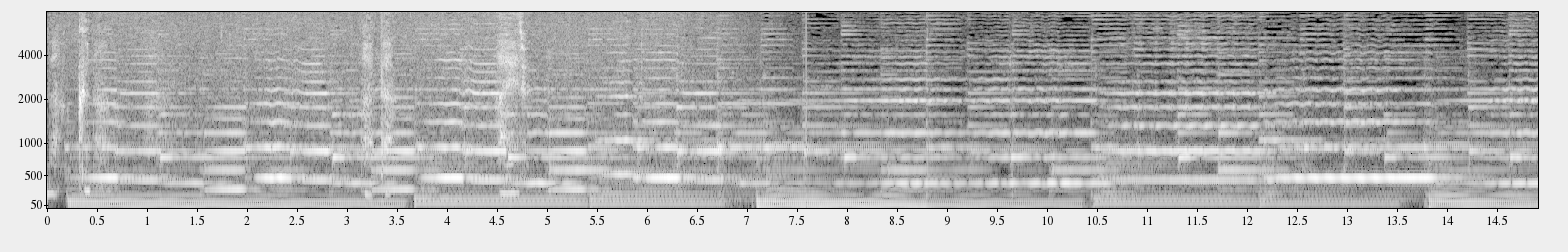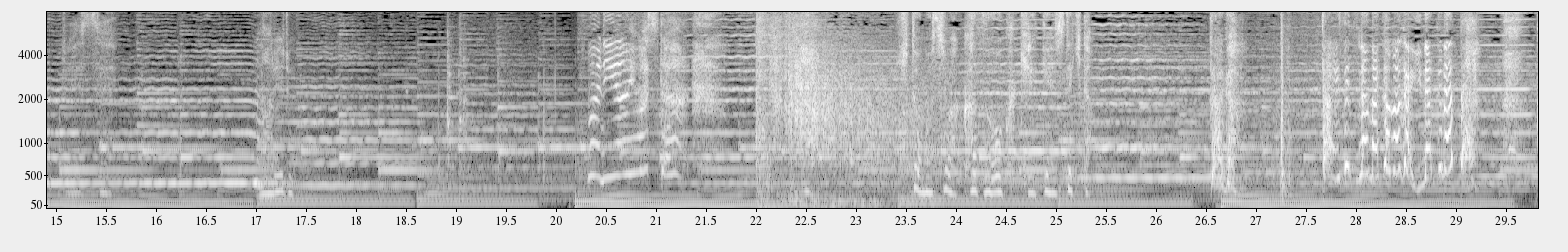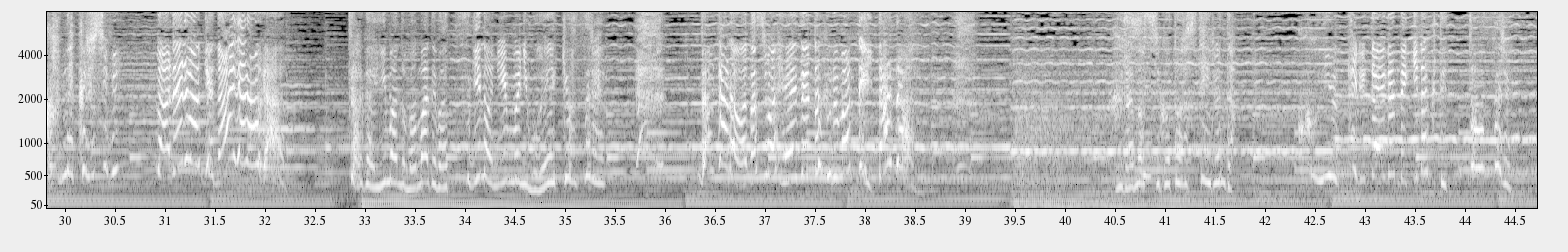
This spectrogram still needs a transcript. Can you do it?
泣くなまた会える。冷静。なれる。間に合いました。人の死は数多く経験してきた。だがこんな苦しみなれるわけないだろうが。だが今のままでは次の任務にも影響する。だから私は平然と振る舞っていたんだ。裏の仕事をしているんだ。こういう切り替えができなくてどうする？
